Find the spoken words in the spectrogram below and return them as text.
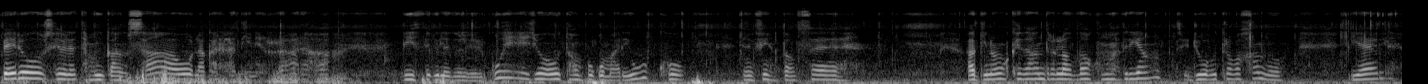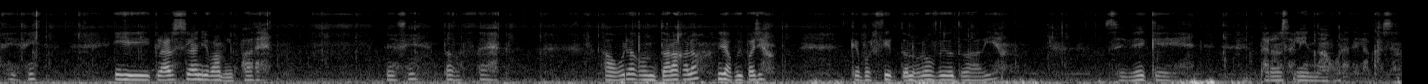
pero se ve que está muy cansado, la cara la tiene rara, dice que le duele el cuello, está un poco mariusco, en fin, entonces aquí nos hemos quedado entre los dos con Adrián, yo trabajando y él, en fin, y claro, se la han llevado a mis padres. En fin, entonces ahora con toda la calor ya voy para allá. Que por cierto no los veo todavía. Se ve que estarán saliendo ahora de la casa.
